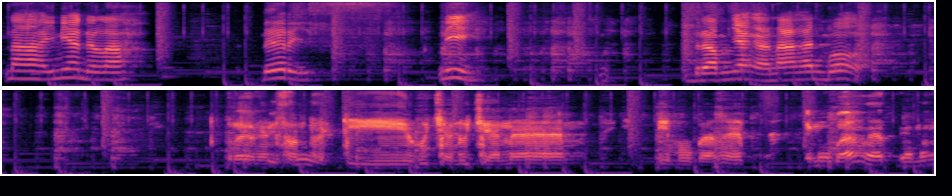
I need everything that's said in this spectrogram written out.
Nah ini adalah Deris. Nih. Drumnya nggak nahan, Bo. dengan soundtrack di hujan-hujanan emo banget emo banget memang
